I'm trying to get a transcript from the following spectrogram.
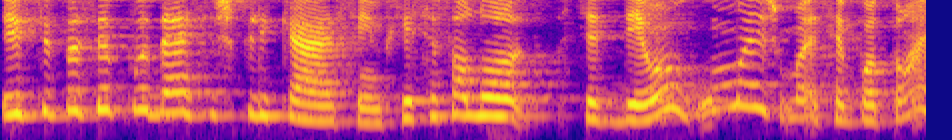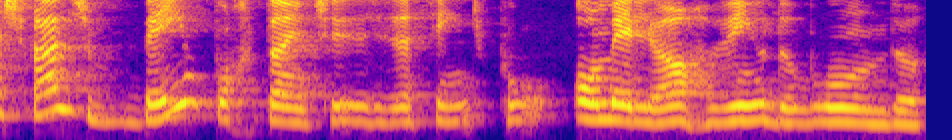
E se você pudesse explicar, assim, porque você falou, você deu algumas, você botou umas frases bem importantes, assim, tipo, o melhor vinho do mundo,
